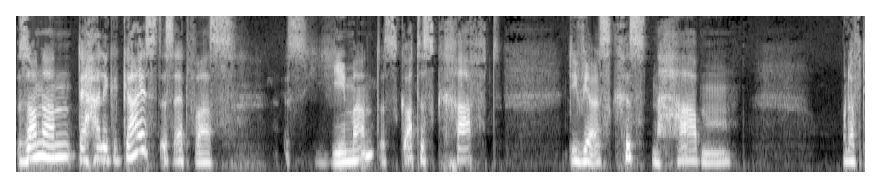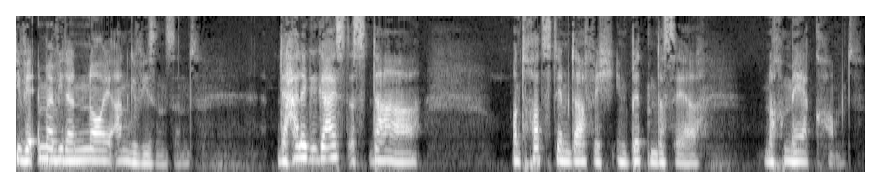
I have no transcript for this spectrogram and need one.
Sondern der Heilige Geist ist etwas, ist jemand, ist Gottes Kraft, die wir als Christen haben und auf die wir immer wieder neu angewiesen sind. Der Heilige Geist ist da und trotzdem darf ich ihn bitten, dass er noch mehr kommt,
